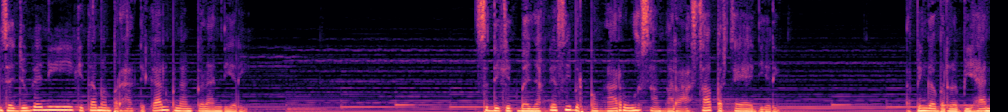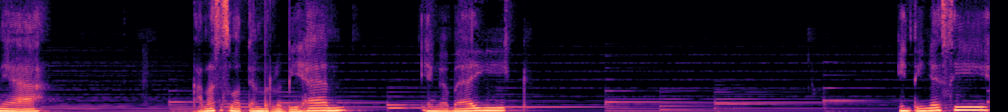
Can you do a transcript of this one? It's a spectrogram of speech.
bisa juga nih kita memperhatikan penampilan diri. Sedikit banyaknya sih berpengaruh sama rasa percaya diri. Tapi nggak berlebihan ya. Karena sesuatu yang berlebihan ya nggak baik. Intinya sih,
